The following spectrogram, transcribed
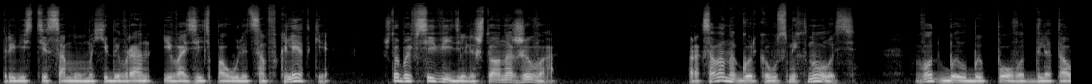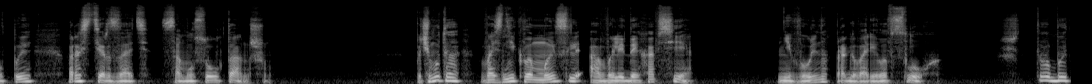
привести саму Махидевран и возить по улицам в клетке, чтобы все видели, что она жива? Роксолана горько усмехнулась. Вот был бы повод для толпы растерзать саму султаншу. Почему-то возникла мысль о Валиде Хавсе. Невольно проговорила вслух. «Что бы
